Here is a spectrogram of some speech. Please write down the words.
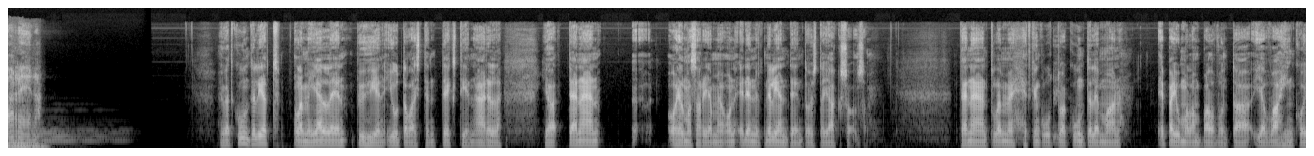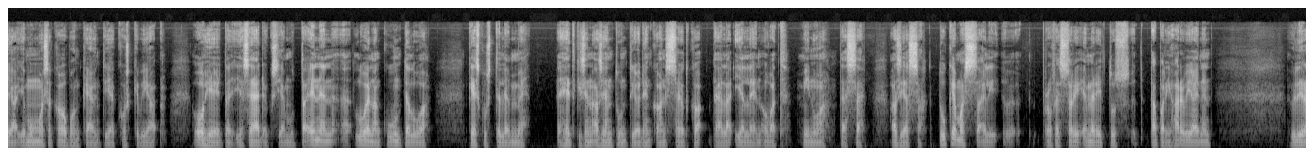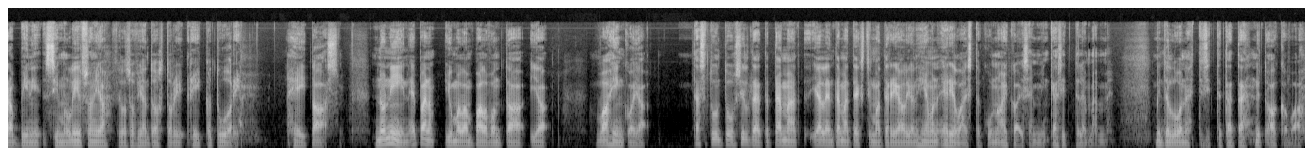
Areena. Hyvät kuuntelijat, olemme jälleen pyhien juutalaisten tekstien äärellä ja tänään ohjelmasarjamme on edennyt 14 jaksoonsa. Tänään tulemme hetken kuluttua kuuntelemaan epäjumalan palvontaa ja vahinkoja ja muun muassa kaupankäyntiä koskevia ohjeita ja säädöksiä, mutta ennen luennan kuuntelua keskustelemme hetkisen asiantuntijoiden kanssa, jotka täällä jälleen ovat minua tässä asiassa tukemassa, eli professori emeritus Tapani Harviainen, ylirabbiini Simon Leifson ja filosofian tohtori Riikka Tuori. Hei taas. No niin, epäjumalan palvontaa ja vahinkoja. Tässä tuntuu siltä, että tämä, jälleen tämä tekstimateriaali on hieman erilaista kuin aikaisemmin käsittelemämme. Miten luonnehtisitte tätä nyt alkavaa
